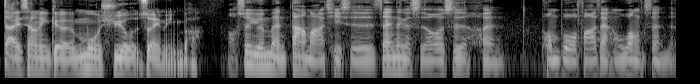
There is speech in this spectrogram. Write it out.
带上一个莫须有的罪名吧。哦，所以原本大麻其实在那个时候是很蓬勃发展、很旺盛的，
